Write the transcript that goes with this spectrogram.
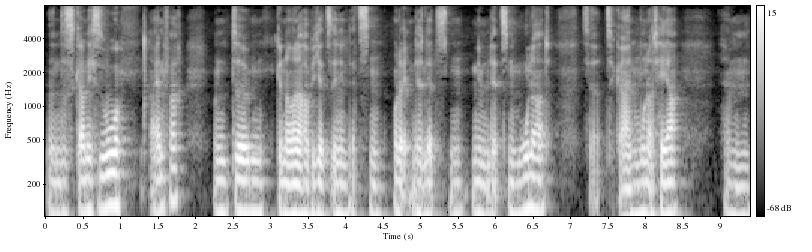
Und das ist gar nicht so einfach. Und ähm, genau, da habe ich jetzt in den letzten, oder in der letzten, in dem letzten Monat, ist ja circa ein Monat her, ähm,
